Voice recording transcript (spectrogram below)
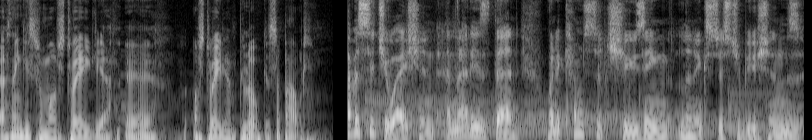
I think is from Australia, uh, Australian bloke is about have a situation, and that is that when it comes to choosing Linux distributions,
